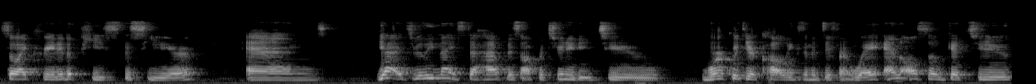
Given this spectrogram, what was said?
so I created a piece this year, and yeah, it's really nice to have this opportunity to work with your colleagues in a different way and also get to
